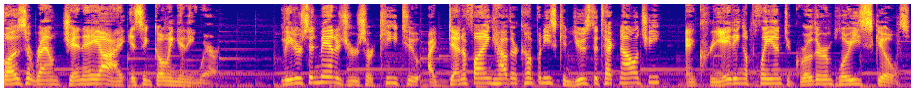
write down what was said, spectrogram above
Buzz around Gen AI isn't going anywhere. Leaders and managers are key to identifying how their companies can use the technology and creating a plan to grow their employees' skills.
